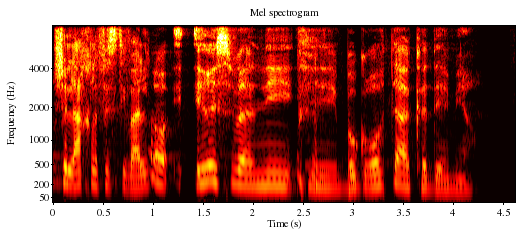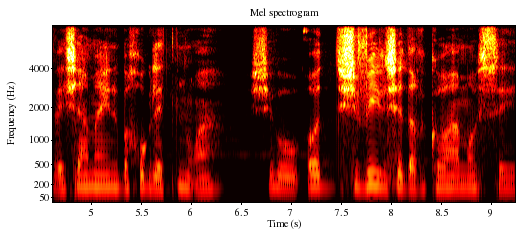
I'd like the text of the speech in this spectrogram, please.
שלך לפסטיבל? לא, איריס ואני אה, בוגרות האקדמיה, ושם היינו בחוג לתנועה, שהוא עוד שביל שדרכו עמוס אה,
